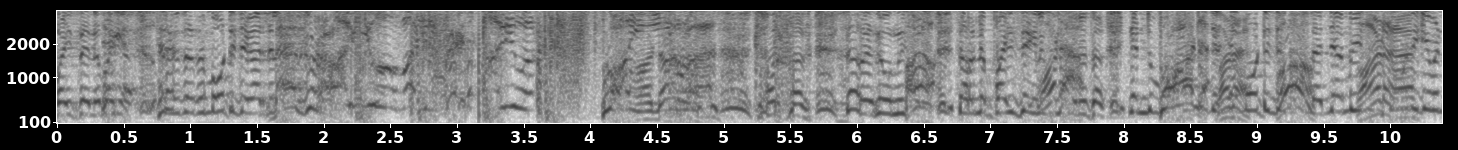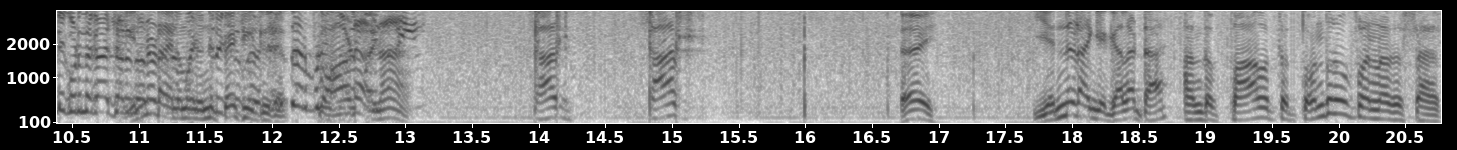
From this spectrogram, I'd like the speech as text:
പൈസ സാർ. என்னடா நம்ம நின்னு பேசிட்டு സാർ, இருக்க? please, வாடா அண்ணா. സാർ സാർ ஏய் என்னடா இங்க கலாட்டா அந்த பாவத்தை தொந்தரவு பண்ணாத சார்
